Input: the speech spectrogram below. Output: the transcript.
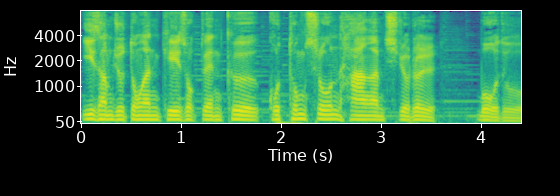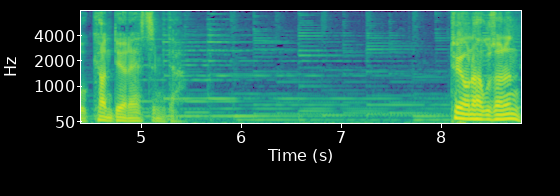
2, 3주 동안 계속된 그 고통스러운 항암 치료를 모두 견뎌냈습니다. 퇴원하고서는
